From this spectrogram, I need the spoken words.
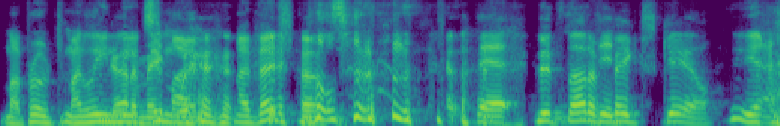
my protein, my lean gotta meats and my, my vegetables. That it's not a Did- fake scale. yeah,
